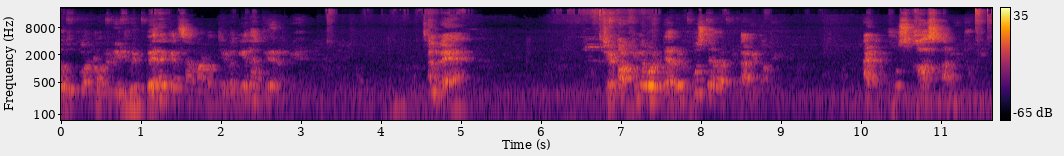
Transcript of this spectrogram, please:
ಬದುಕು ಅನ್ನೋರನ್ನ ಇದ್ಬಿಟ್ಟು ಬೇರೆ ಕೆಲಸ ಮಾಡು ಅಂತ ಹೇಳೋಕೆ ಏನಾಗ್ತಿದೆ ನಮಗೆ? ಅಲ್ವೇ? Talking about develop whose development are talking at whose cost are talking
